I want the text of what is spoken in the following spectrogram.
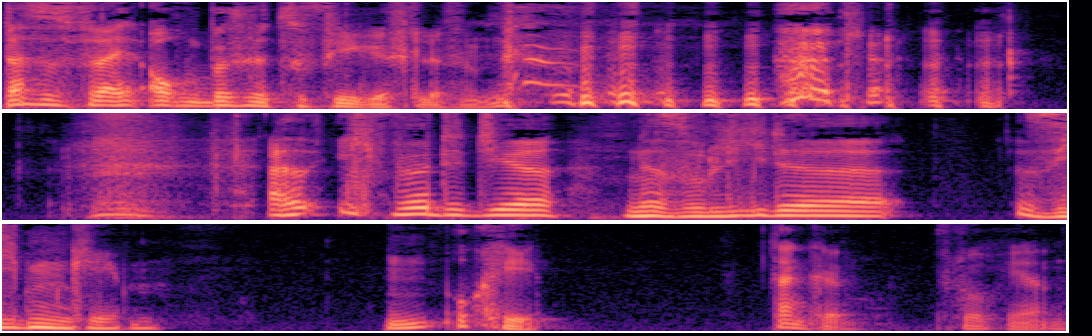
Das ist vielleicht auch ein bisschen zu viel geschliffen. also ich würde dir eine solide sieben geben. Hm, okay. Danke. Florian.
